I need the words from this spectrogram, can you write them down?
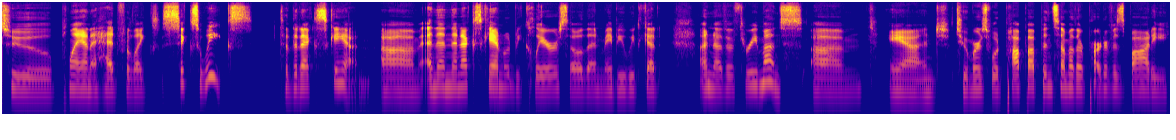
to plan ahead for like six weeks to the next scan. Um, and then the next scan would be clear. So then maybe we'd get another three months. Um, and tumors would pop up in some other part of his body.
